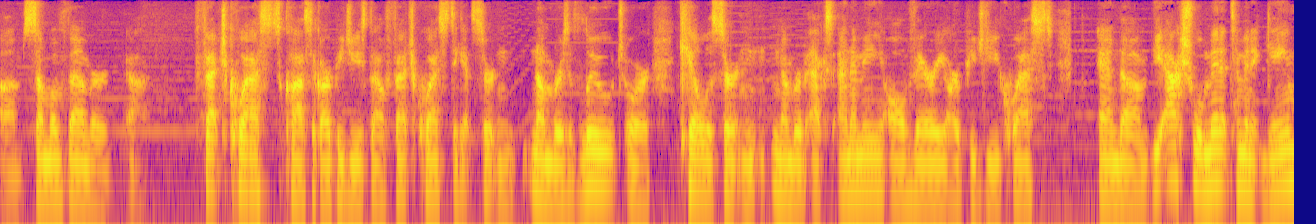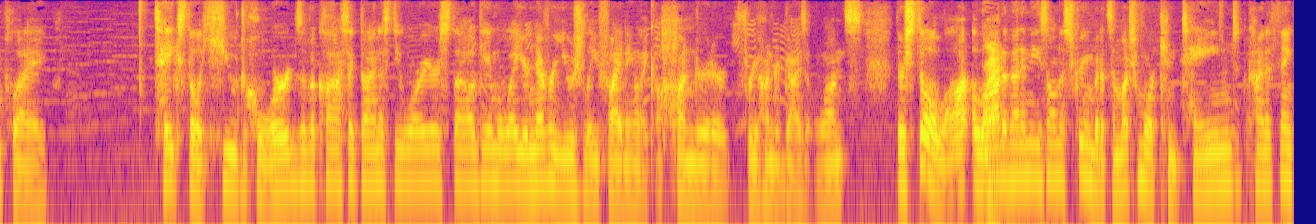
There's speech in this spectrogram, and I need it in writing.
Um, some of them are uh, fetch quests, classic RPG style fetch quests to get certain numbers of loot or kill a certain number of X enemy, all very RPG quest. And um, the actual minute to minute gameplay takes the huge hordes of a classic Dynasty Warriors style game away. You're never usually fighting like 100 or 300 guys at once. There's still a lot a lot Right. of enemies on the screen, but it's a much more contained kind of thing.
